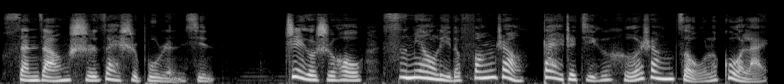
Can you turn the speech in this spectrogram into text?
三藏实在是不忍心。这个时候，寺庙里的方丈带着几个和尚走了过来，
